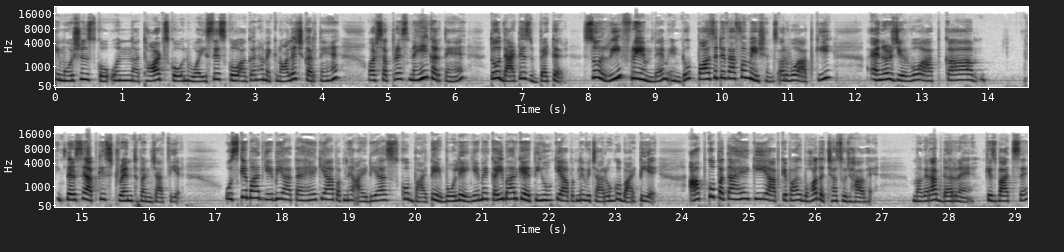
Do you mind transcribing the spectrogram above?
इमोशंस को, उन थॉट्स को, उन वॉइस को अगर हम एक्नॉलेज करते हैं और सप्रेस नहीं करते हैं तो that is better so reframe them into positive affirmations और वो आपकी एनर्जी और वो आपका एक तरह से आपकी स्ट्रेंथ बन जाती है। उसके बाद ये भी आता है कि आप अपने आइडियाज़ को बांटें बोलें। ये मैं कई बार कहती हूँ कि आप अपने विचारों को बांटिए। आपको पता है कि आपके पास बहुत अच्छा सुझाव है मगर आप डर रहे हैं। किस बात से?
